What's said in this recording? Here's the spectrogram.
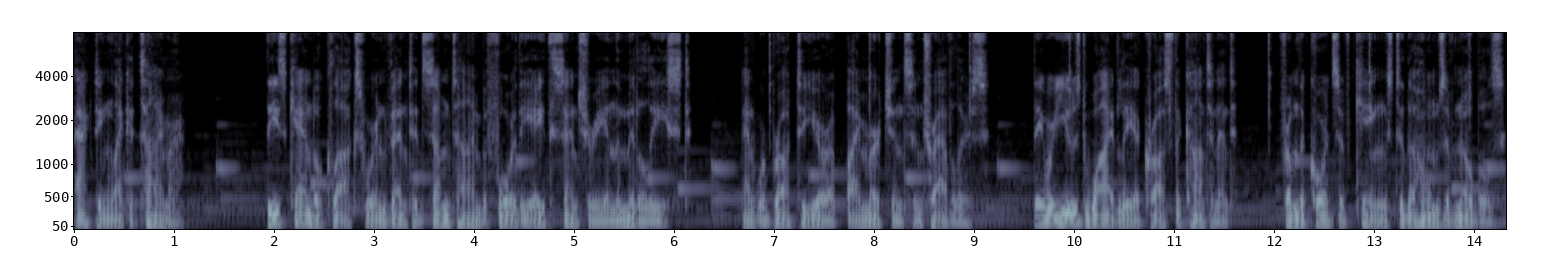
acting like a timer. These candle clocks were invented sometime before the 8th century in the Middle East and were brought to Europe by merchants and travelers. They were used widely across the continent, from the courts of kings to the homes of nobles.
